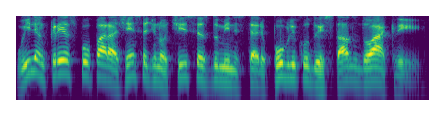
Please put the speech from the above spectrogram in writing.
William Crespo para a Agência de Notícias do Ministério Público do Estado do Acre.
